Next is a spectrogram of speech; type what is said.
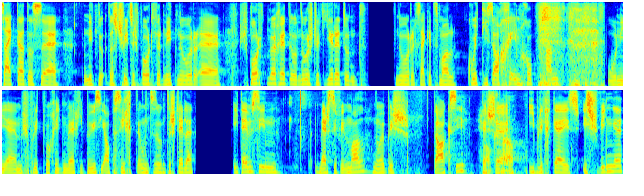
Zeigt auch, dass, äh, nicht nur, dass die Schweizer Sportler nicht nur äh, Sport machen und nur studieren und nur, ich sage jetzt mal, gute Sachen im Kopf haben, ohne ähm, Spritwoche irgendwelche böse Absichten zu unterstellen. In dem Sinn, merci vielmals, nur bist da gewesen, hast äh, Einblick gegeben ins, ins Schwingen.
